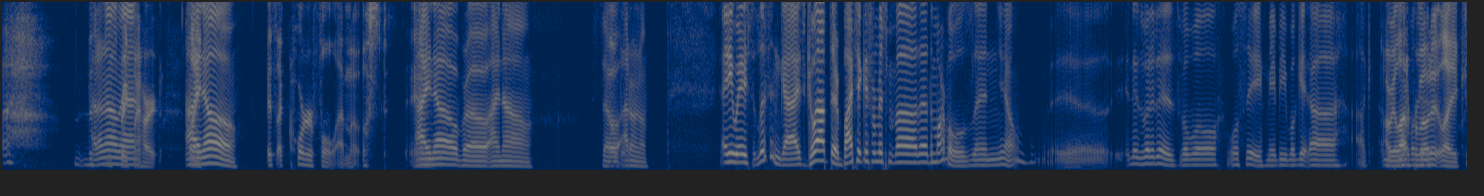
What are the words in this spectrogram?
This, I don't this know, breaks man. my heart. I know. It's a quarter full at most. I know, bro. I know. So Oh. I don't know. Anyways, listen, guys, go out there, buy tickets for Miss uh, the the Marvels, and you know, uh, it is what it is. But we'll we'll see. Maybe we'll get uh. uh Are we allowed to promote it? Like,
